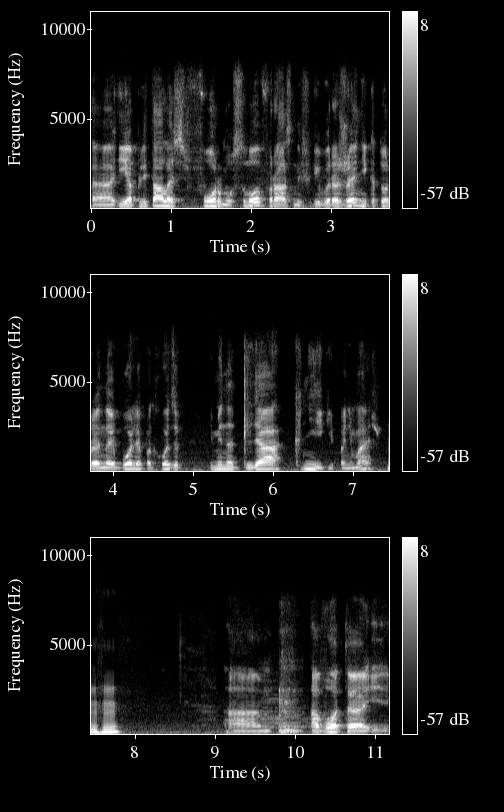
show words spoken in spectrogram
э, и оплеталась в форму слов разных и выражений, которые наиболее подходят именно для книги, понимаешь? Мгм. А, а вот, э,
